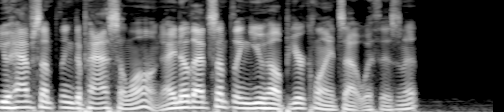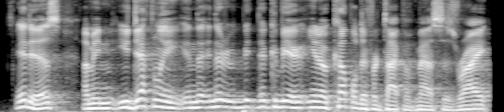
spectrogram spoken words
you have something to pass along. I know that's something you help your clients out with, isn't it? It is. I mean, you definitely, and there, there could be a you know a couple different type of messes, right?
